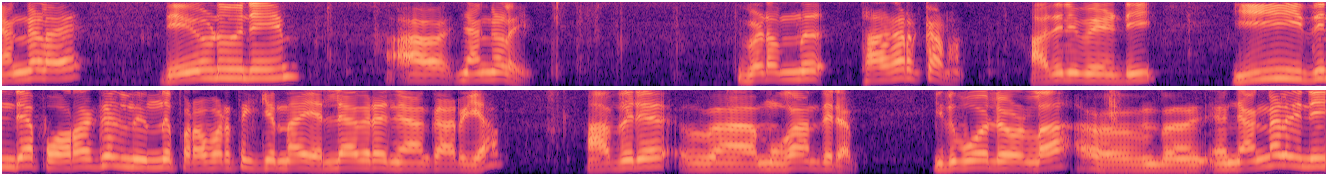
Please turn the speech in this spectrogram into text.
ഞങ്ങളെ രേണുവിനെയും ഞങ്ങളെ ഇവിടെ നിന്ന് തകർക്കണം. അതിനുവേണ്ടി ഈ ഇതിന്റെ പുറകിൽ നിന്ന് പ്രവർത്തിക്കുന്ന എല്ലാവരെയും ഞങ്ങൾക്കറിയാം. അവർ മുഖാന്തരം ഇതുപോലെയുള്ള ഞങ്ങളിനി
